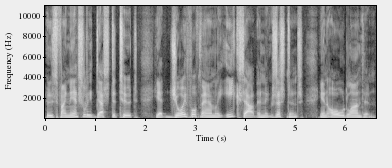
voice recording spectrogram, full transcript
whose financially destitute yet joyful family ekes out an existence in old London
